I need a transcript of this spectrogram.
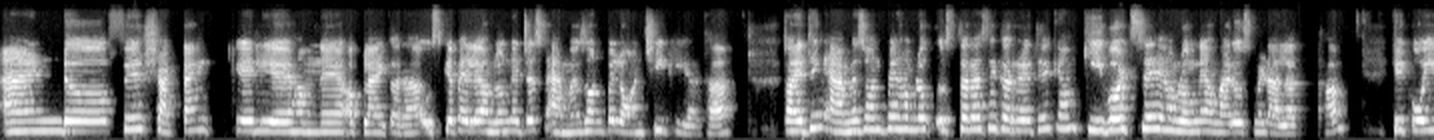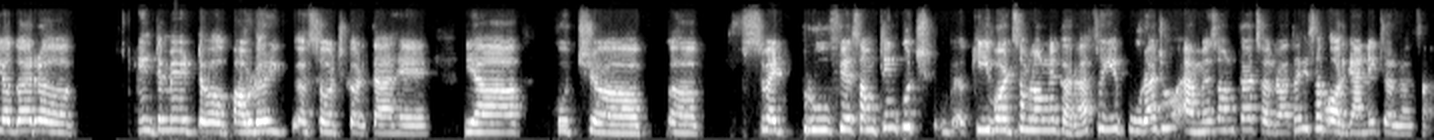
एंड uh, फिर शार्क टैंक के लिए हमने अप्लाई करा। उसके पहले हम लोग ने जस्ट अमेजोन पे लॉन्च ही किया था। तो आई थिंक एमेजोन पे हम लोग उस तरह से कर रहे थे कि हम कीवर्ड से हम लोग ने हमारे उसमें डाला था कि कोई अगर इंटीमेट पाउडर सर्च करता है या कुछ स्वेट प्रूफ या समथिंग कुछ कीवर्ड्स हम लोग ने करा। तो ये पूरा जो अमेजोन का चल रहा था, ये सब ऑर्गेनिक चल रहा था।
